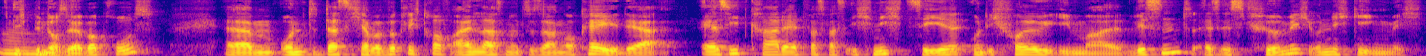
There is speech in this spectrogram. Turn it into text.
Mhm. Ich bin mhm. doch selber groß. Ähm, und dass sich aber wirklich darauf einlassen und zu sagen, okay, der, er sieht gerade etwas, was ich nicht sehe und ich folge ihm mal, wissend, es ist für mich und nicht gegen mich.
